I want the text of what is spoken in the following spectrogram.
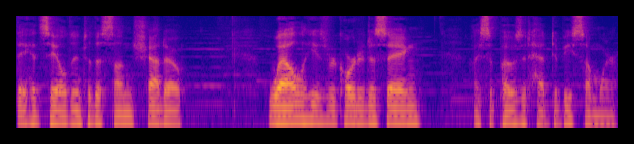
they had sailed into the sun's shadow. Well, he is recorded as saying, I suppose it had to be somewhere.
